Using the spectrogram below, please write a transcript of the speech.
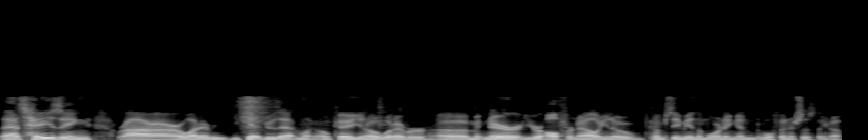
That's hazing, rah, whatever. You can't do that. I'm like, okay, you know, whatever. Uh, McNair, you're off for now. You know, come see me in the morning and we'll finish this thing up.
